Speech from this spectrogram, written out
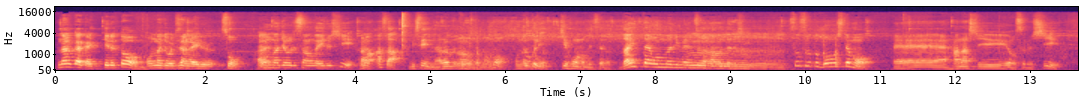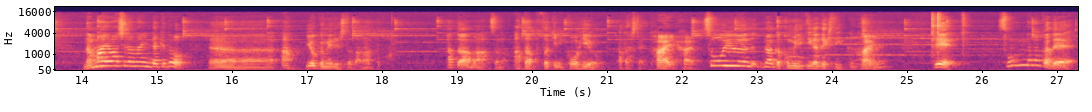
何回か行ってると、同じおじさんがいる。そう、はい。同じおじさんがいるし、はい。まあ、朝店に並ぶ時とかも、うんうん特に地方の店だと大体同じメンツが並んでるし、そうするとどうしても、えー話をするし名前は知らないんだけど、えーあよく見る人だなと。かあとはまあその当たった時にコーヒーを渡したりとか。はいはい。そういうなんかコミュニティができていくんですよね、はい。でそんな中で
